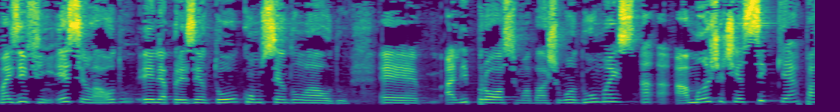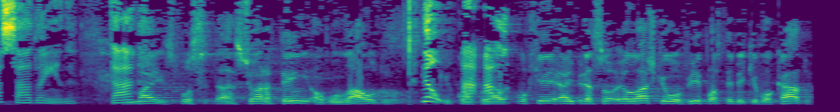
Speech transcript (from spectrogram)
Mas, enfim, esse laudo ele apresentou como sendo um laudo é, ali próximo abaixo do Andu, mas a, a mancha tinha sequer passado ainda. Tá? Mas você, a senhora tem algum laudo Não, que comprova? A, a... Porque a impressão, eu acho que eu ouvi, posso ter me equivocado,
